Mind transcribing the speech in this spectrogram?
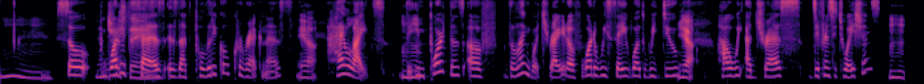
Mm. So, what it says is that political correctness Yeah. highlights the Mhm. importance of the language, right? Of what we say, what we do, Yeah. How we address different situations. hmm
